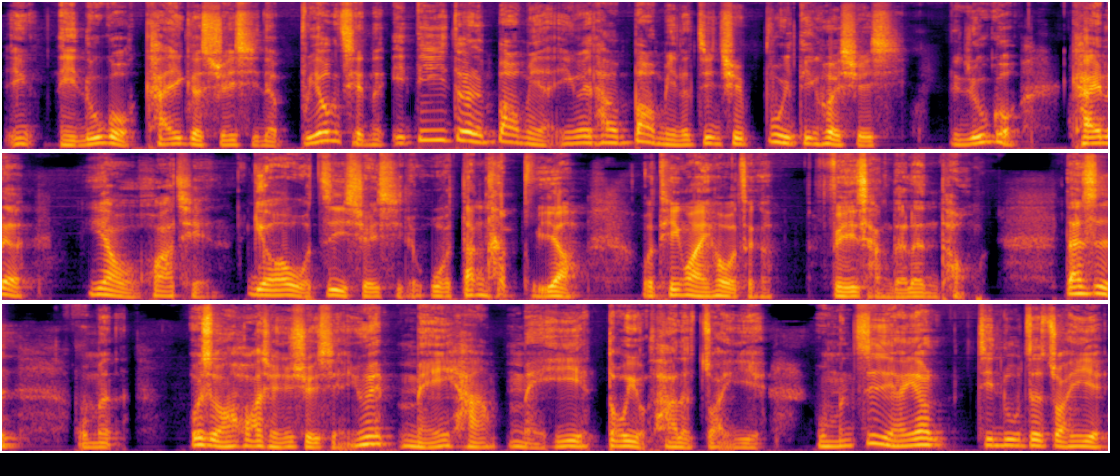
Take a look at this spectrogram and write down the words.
因你如果开一个学习的不用钱的，一定一堆人报名，因为他们报名了进去不一定会学习。你如果开了要我花钱又要我自己学习的，我当然不要。我听完以后，我整个非常的认同。但是我们为什么要花钱去学习？因为每一行每一页都有它的专业。我们既然要进入这专业，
